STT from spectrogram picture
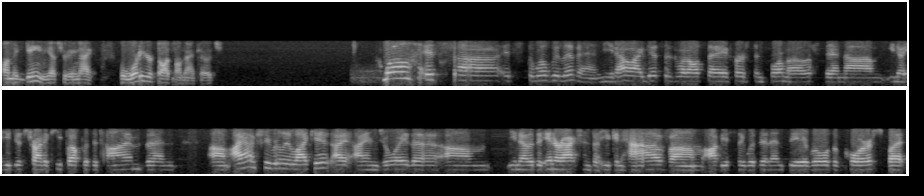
on the game yesterday night. But what are your thoughts on that, Coach? Well, it's uh it's the world we live in, you know, I guess is what I'll say first and foremost. And um, you know, you just try to keep up with the times and um I actually really like it. I, I enjoy the um you know, the interactions that you can have, um, obviously within NCAA rules of course, but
